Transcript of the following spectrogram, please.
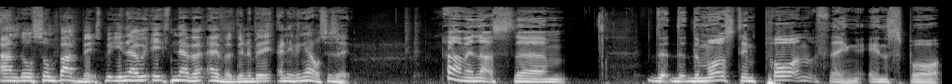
and there were some bad bits. But you know, it's never ever going to be anything else, is it? No, I mean that's um, the, the the most important thing in sport,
